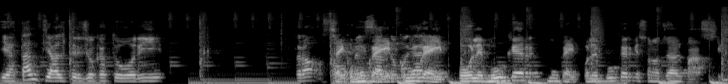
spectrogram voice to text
e a tanti altri giocatori. Però Sai, comunque, hai, comunque hai Paul e Booker, comunque hai Paul e Booker che sono già al massimo.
